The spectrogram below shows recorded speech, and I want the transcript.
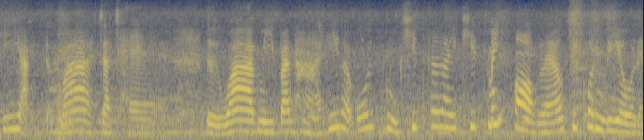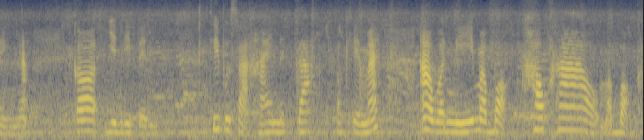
ที่อยากจะว่าจะแชร์หรือว่ามีปัญหาที่แบบโอ๊ยหนูคิดอะไรคิดไม่ออกแล้วคิดคนเดียวอะไรเงี้ยก็ยินดีเป็นที่ปรึกษาให้นะจ๊ะโอเคไหมอะวันนี้มาบอกคร่าวๆ มาบอกค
